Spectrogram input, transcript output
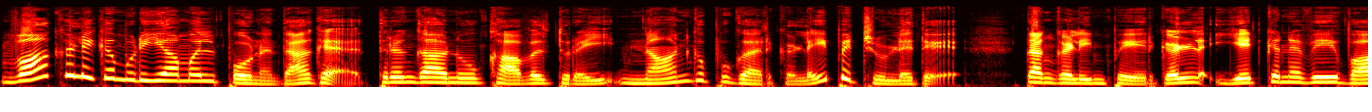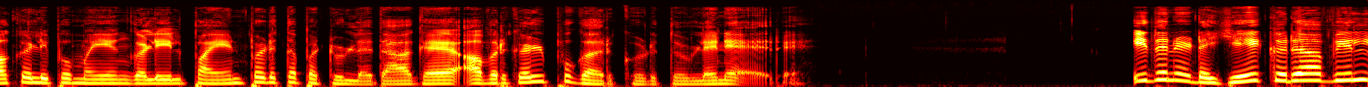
வாக்களிக்க முடியாமல் போனதாக திரங்கானு காவல்துறை நான்கு புகார்களை பெற்றுள்ளது. தங்களின் பெயர்கள் ஏற்கனவே வாக்களிப்பு மையங்களில் பயன்படுத்தப்பட்டுள்ளதாக அவர்கள் புகார் கொடுத்துள்ளனர். இதனிடையே கிடாவில்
